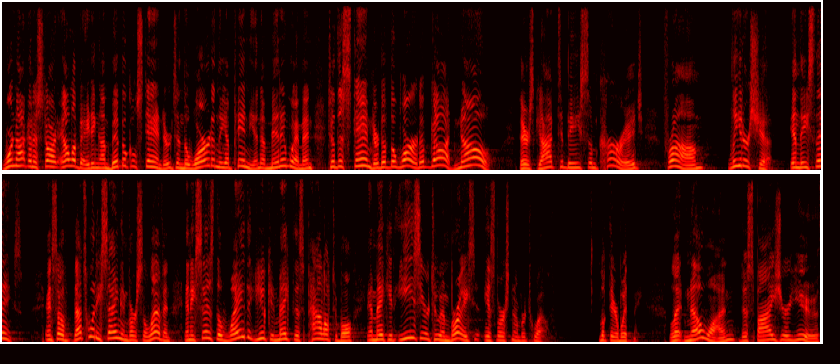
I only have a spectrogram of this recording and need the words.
We're not going to start elevating unbiblical standards and the word and the opinion of men and women to the standard of the Word of God. No, there's got to be some courage from leadership in these things. And so that's what he's saying in verse 11. And he says the way that you can make this palatable and make it easier to embrace is verse number 12. Look there with me. Let no one despise your youth,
